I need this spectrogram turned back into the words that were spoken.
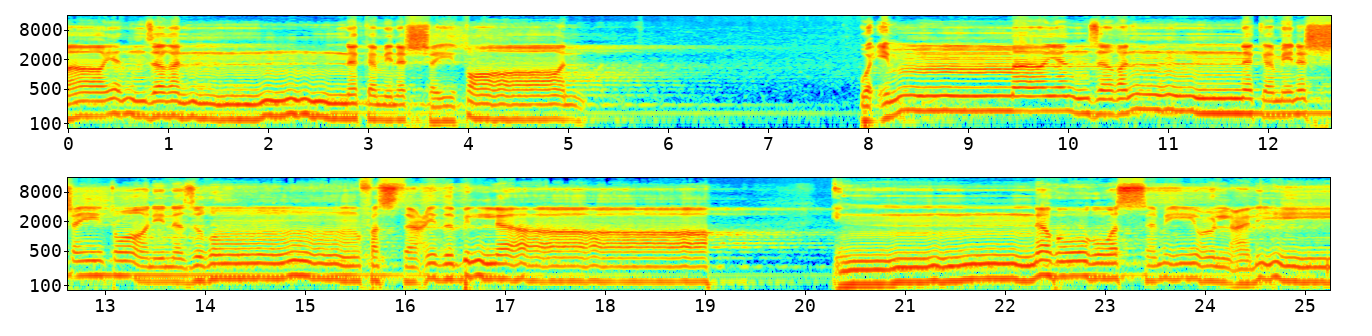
وإما إنك من الشيطان. وإما ينزغنك من الشيطان نزغ فاستعذ بالله. إنه هو السميع العليم.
